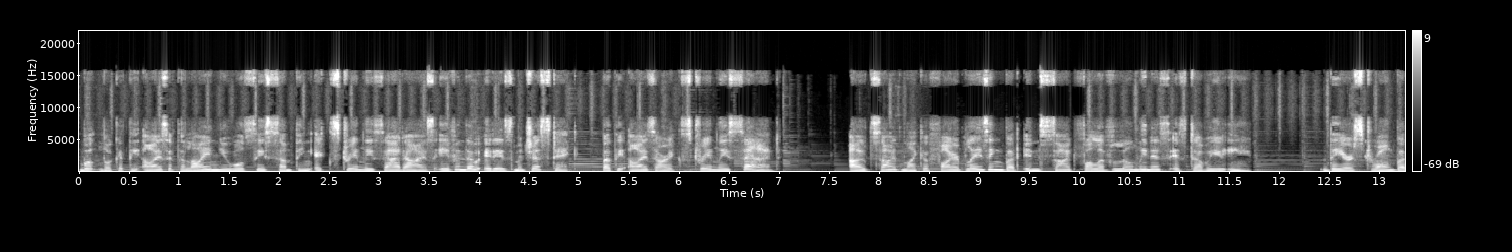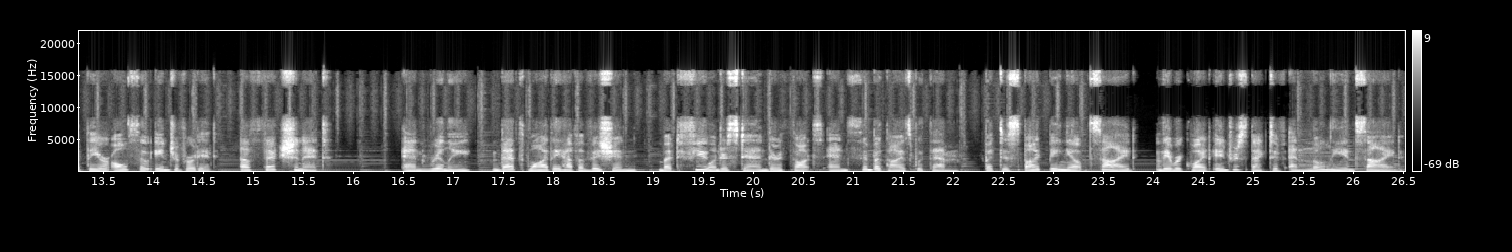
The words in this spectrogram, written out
But look at the eyes of the lion you will see something extremely sad eyes even though it is majestic, but the eyes are extremely sad. Outside like a fire blazing but inside full of loneliness is WE. They are strong but they are also introverted, affectionate. And really, that's why they have a vision, but few understand their thoughts and sympathize with them. But despite being outside, they were quite introspective and lonely inside.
